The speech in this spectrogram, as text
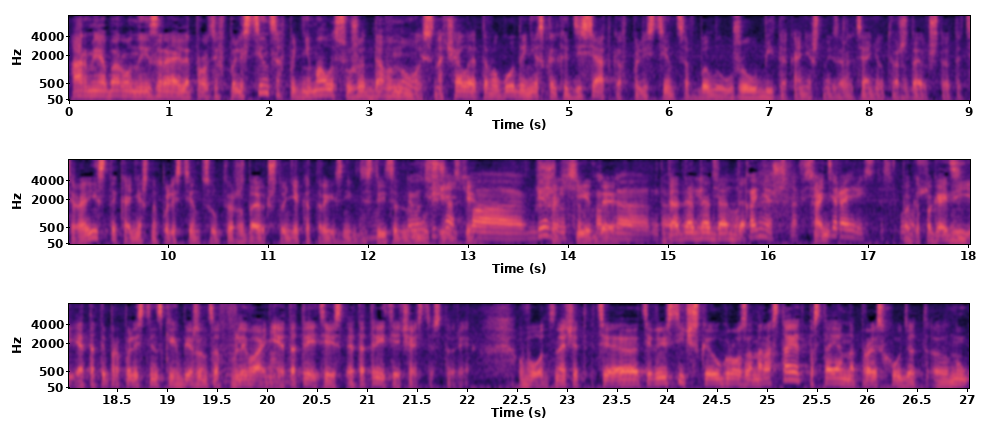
Армия обороны Израиля против палестинцев поднималась уже давно. И с начала этого года несколько десятков палестинцев было уже убито. Конечно, израильтяне утверждают, что это террористы. Конечно, палестинцы утверждают, что некоторые из них действительно и мученики. Вот сейчас по беженцам, шахиды. когда да, да, да, да, да. Конечно, все Кон... террористы. Сплошь. Погоди, это ты про палестинских беженцев в Ливане. Это третья, это третья часть истории. Вот, значит, террористическая угроза нарастает, постоянно происходят, э, ну,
